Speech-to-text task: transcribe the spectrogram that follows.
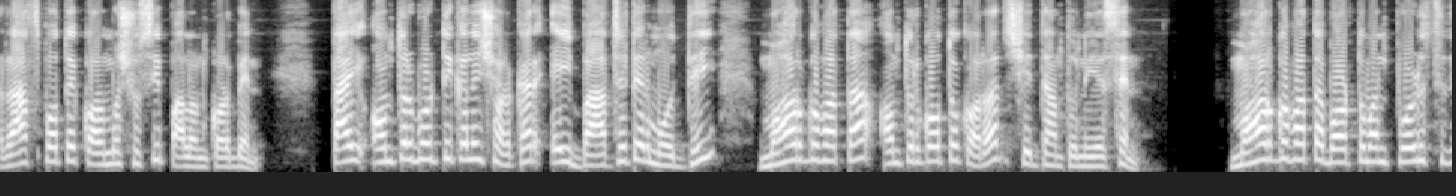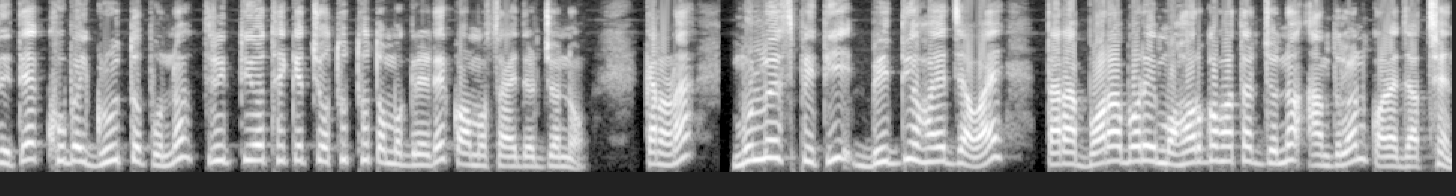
রাজপথে কর্মসূচি পালন করবেন। তাই অন্তর্বর্তীকালীন সরকার এই বাজেটের মধ্যেই মহার্ঘ ভাতা অন্তর্গত করার সিদ্ধান্ত নিয়েছেন। মহার্ঘ ভাতা বর্তমান পরিস্থিতিতে খুবই গুরুত্বপূর্ণ তৃতীয় থেকে চতুর্থতম গ্রেডের কর্মচারীদের জন্য। কেননা, মূল্যস্ফীতি বৃদ্ধি হয়ে যাওয়ায় তারা বরাবরই মহার্ঘ ভাতার জন্য আন্দোলন করে যাচ্ছেন।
